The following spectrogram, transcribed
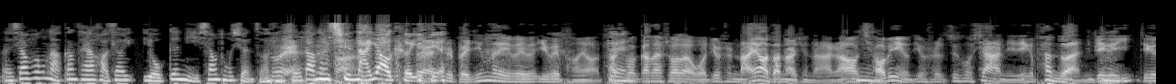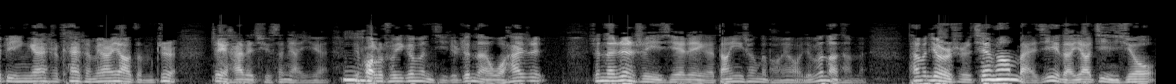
呃，肖峰呢？刚才好像有跟你相同选择，对，说到那儿去拿药可以。是北京的一位一位朋友，他说刚才说的，我就是拿药到那儿去拿，然后瞧病就是最后下你的一个判断，你这个这个病应该是开什么样药，怎么治，这个还得去三甲医院。就暴露出一个问题，就真的我还是真的认识一些这个当医生的朋友，我就问到他们，他们就是千方百计的要进修。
